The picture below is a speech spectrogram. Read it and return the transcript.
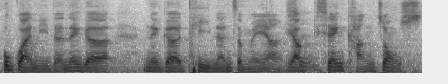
不管你的那个那个体能怎么样，要先扛重十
